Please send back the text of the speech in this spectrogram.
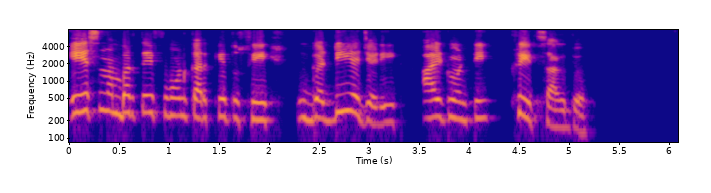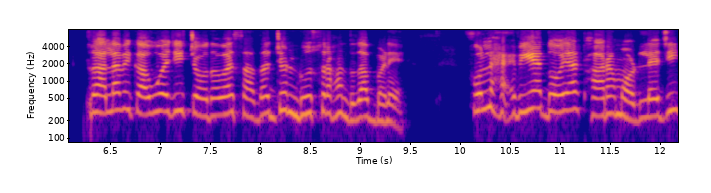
ਇਸ ਨੰਬਰ ਤੇ ਫੋਨ ਕਰਕੇ ਤੁਸੀਂ ਗੱਡੀ ਹੈ ਜਿਹੜੀ i20 ਖਰੀਦ ਸਕਦੇ ਹੋ। ਟਰਾਲਾ ਵਿਕਾਊ ਹੈ ਜੀ 14 ਵਾ ਸਾਦਾ ਝੰਡੂ ਸਰਹੰਦ ਦਾ ਬਣਿਆ। ਫੁੱਲ ਹੈਵੀ ਹੈ 2018 ਮਾਡਲ ਹੈ ਜੀ।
